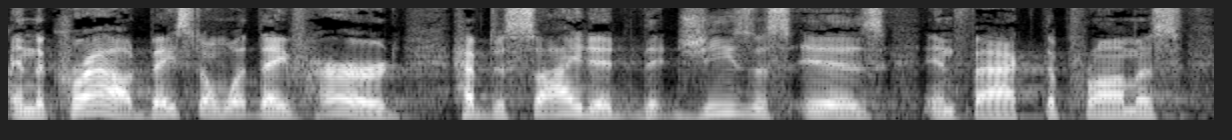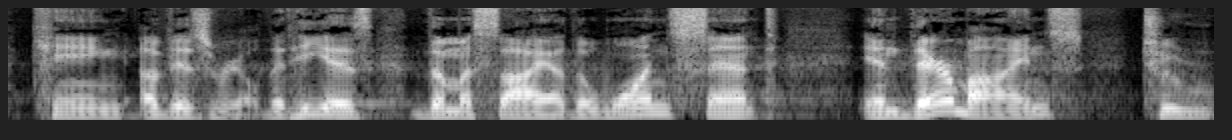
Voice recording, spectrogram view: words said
And the crowd, based on what they've heard, have decided that Jesus is, in fact, the promised king of Israel, that he is the Messiah, the one sent in their minds to,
